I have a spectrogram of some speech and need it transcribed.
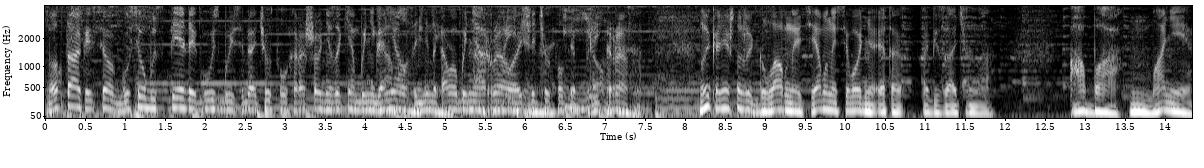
Вот так и все. Гусю бы спели, гусь бы себя чувствовал хорошо, ни за кем бы не гонялся, ни на кого бы не орал, вообще чувствовал себя прекрасно. Ну и, конечно же, главная тема на сегодня это обязательно Аба, мани,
